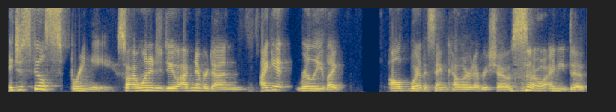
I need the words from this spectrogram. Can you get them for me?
it just feels springy. So I wanted to do I've never done I get really like I'll wear the same color at every show. So I need to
